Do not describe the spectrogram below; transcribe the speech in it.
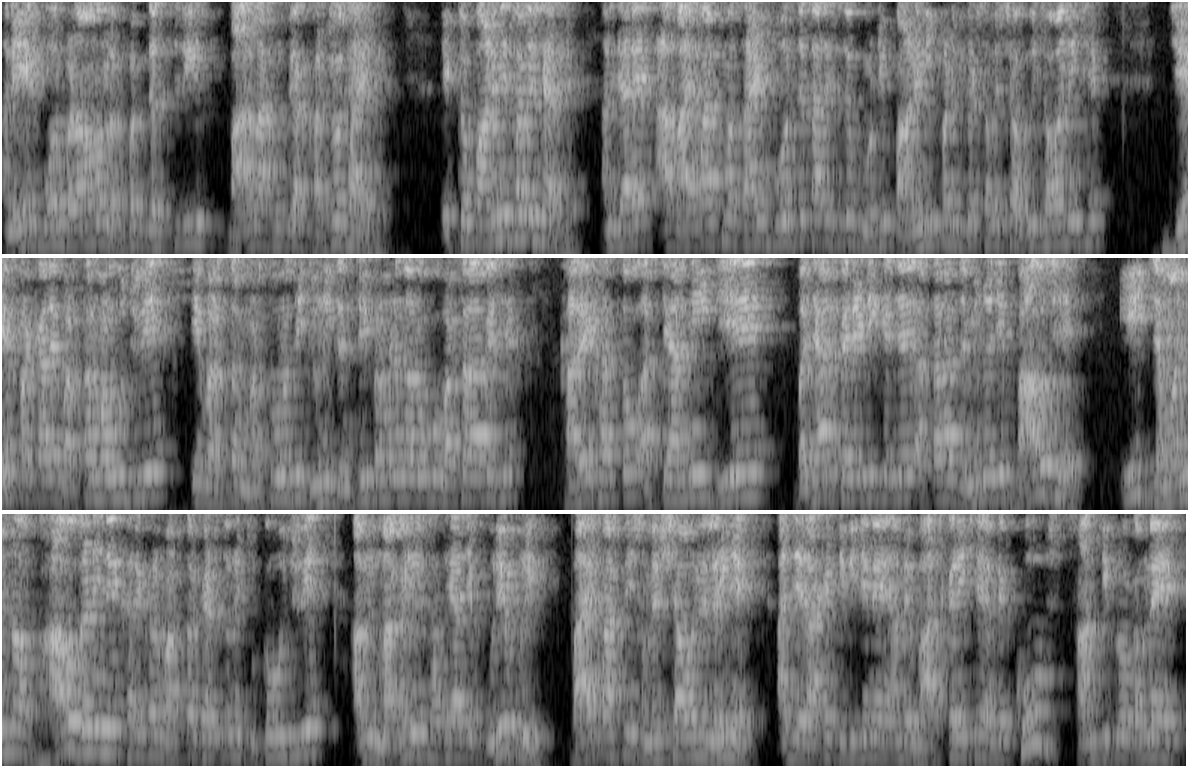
અને એક બોર બનાવવાનો લગભગ દસથી બાર લાખ રૂપિયા ખર્ચો થાય છે. એક તો પાણીની સમસ્યા છે. અને જ્યારે આ બાયપાસમાં સાઈડ બોર જતા રહેશે, તો મોટી પાણીની પણ વિકટ સમસ્યા ઊભી થવાની છે. જે પ્રકારે વળતર મળવું જોઈએ, એ વળતર મળતું નથી. જૂની જંત્રી પ્રમાણેના લોકો વળતર આપે છે. ખરેખર તો અત્યારની જે બજાર પેરેટી કે જે અત્યારે જમીનનો જે ભાવ છે એ જમાનનો ભાવ ગણીને ખરેખર વળતર ખેડૂતોને ચૂકવવું જોઈએ. આવી માગણીઓ સાથે આજે પૂરેપૂરી બાયપાસની સમસ્યાઓને લઈને આજે રાકેશ ટીકીજીને અમે વાત કરી છે. એમને ખૂબ શાંતિપૂર્વક અમને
